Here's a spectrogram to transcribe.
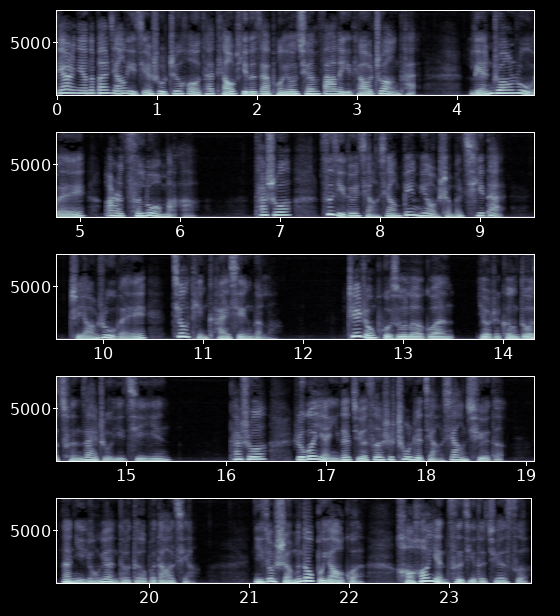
第二年的颁奖礼结束之后，他调皮的在朋友圈发了一条状态：“连庄入围，二次落马。”他说自己对奖项并没有什么期待，只要入围就挺开心的了。这种朴素乐观有着更多存在主义基因。他说：“如果演一个角色是冲着奖项去的，那你永远都得不到奖。你就什么都不要管，好好演自己的角色，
